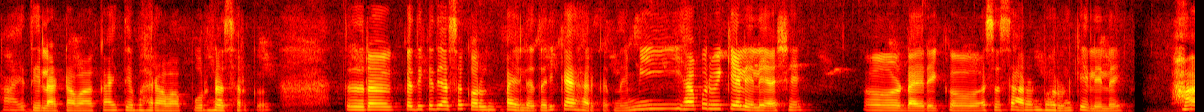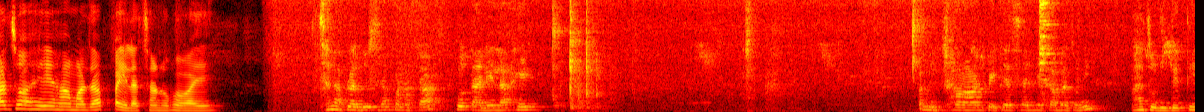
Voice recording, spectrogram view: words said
काय ते लाटावा काय ते भरावा पूर्णासारखं. तर कधी कधी असं करून पाहिलं तरी काय हरकत नाही. मी ह्यापूर्वी केलेले असे डायरेक्ट असं सारण भरून केलेलं आहे. हा जो आहे हा माझा पहिलाच अनुभव आहे. चला आपला दुसरा पण आता होत आलेला आहे. मी छानपैकी असा एका बाजूनी भाजून देते.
